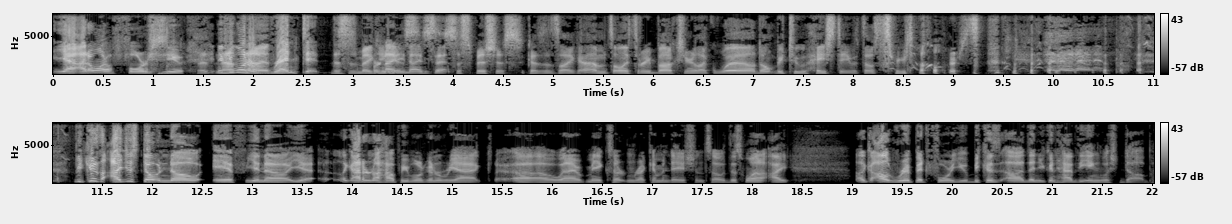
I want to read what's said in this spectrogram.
yeah, I don't want to force you. If now- you want to rent it, This is making For 99 cents. suspicious because it's like, um, it's only three bucks, and you're like, well, don't be too hasty with those three dollars. because I just don't know if you know, yeah, like I don't know how people are going to react uh, when I make certain recommendations. So this one, I like I'll rip it for you because uh, then you can have the English dub.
